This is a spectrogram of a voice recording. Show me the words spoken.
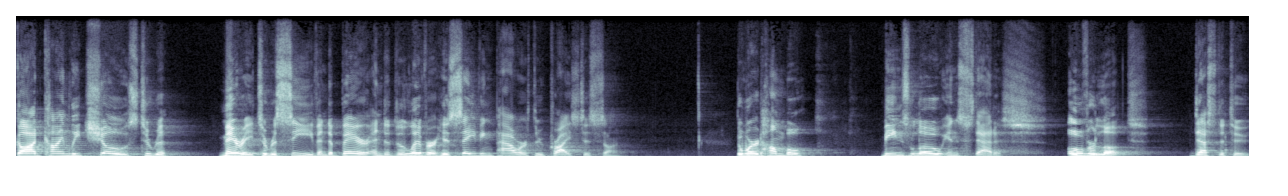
God kindly chose to re- Mary to receive and to bear and to deliver his saving power through Christ his Son. The word humble means low in status, overlooked destitute.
